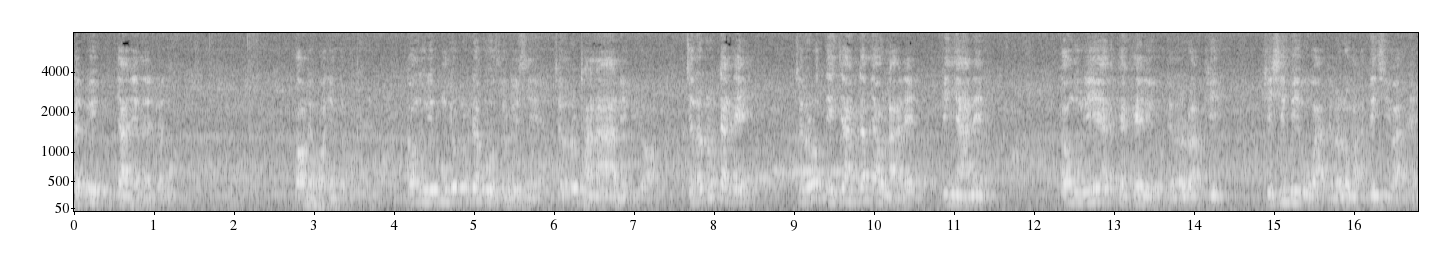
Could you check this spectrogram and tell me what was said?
လက်တွေ့ပြကျင်တဲ့အတွက်ကြောင့်ကောင်းတဲ့ပေါ်ခြင်းဖြစ်ပါတယ်။ကောင်းသူတွေပုံပြတိုးတက်ဖို့ဆိုလို့ရှိရင်ကျွန်တော်တို့ဌာနကနေပြီးတော့ကျွန်တော်တို့တက်တဲ့ကျွန်တော်တို့တင်ကြတက်မြောက်လာတဲ့ပညာနဲ့ကောင်းသူတွေရဲ့အခက်အခဲတွေကိုကျွန်တော်တို့ကဖြည့်ဖြည့်ရှင်းပေးဖို့ကကျွန်တော်တို့မှာအသိရှိပါတယ်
